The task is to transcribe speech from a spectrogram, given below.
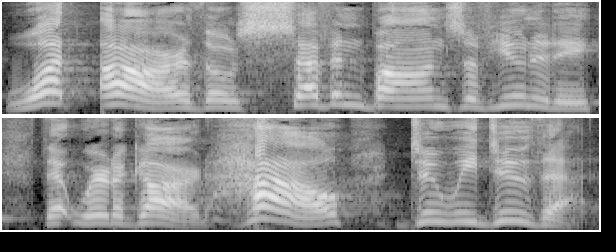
what are those seven bonds of unity that we're to guard? How do we do that?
